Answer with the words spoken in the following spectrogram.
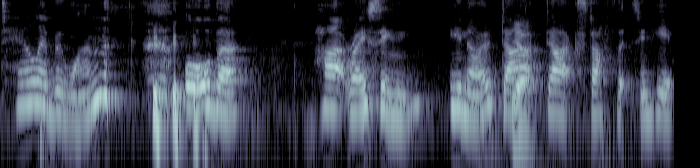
tell everyone all the heart racing, you know, dark, yeah. dark stuff that's in here.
